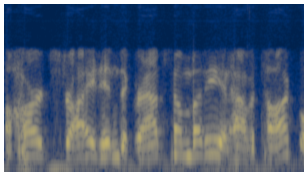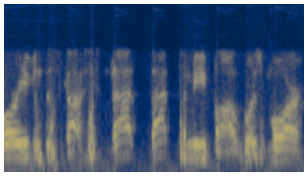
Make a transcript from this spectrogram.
a hard stride in to grab somebody and have a talk, or even discuss. That that to me, Bob, was more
